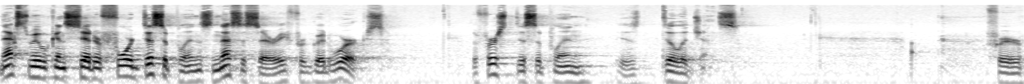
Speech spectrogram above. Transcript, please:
Next, we will consider four disciplines necessary for good works. The first discipline is diligence. For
